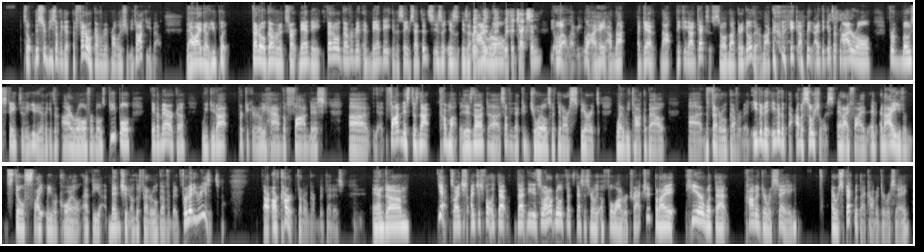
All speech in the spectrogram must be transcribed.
So this should be something that the federal government probably should be talking about. Now I know you put federal government start mandate federal government and mandate in the same sentence is is is an with, eye with, roll with, a Texan. Well, I mean, well, I, hey, I'm not again not picking on Texas, so I'm not going to go there. I'm not going to make. I, mean, I think it's an eye roll for most states in the union. I think it's an eye roll for most people in America. We do not particularly have the fondest. Uh, fondness does not come up. It is not uh, something that conjoils within our spirit when we talk about uh, the federal government. Even even the, I'm a socialist, and I find and, and I even still slightly recoil at the mention of the federal government for many reasons. Our, our current federal government, that is, and um, yeah. So I just I just felt like that that needed. So I don't know if that's necessarily a full on retraction, but I hear what that commenter was saying. I respect what that commenter was saying,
